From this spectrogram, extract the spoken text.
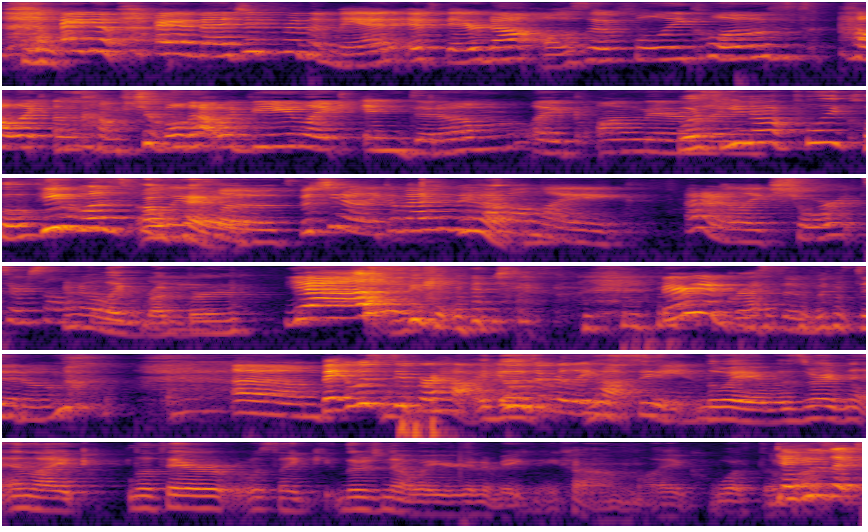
I know. I imagine for the man, if they're not also fully clothed, how like uncomfortable that would be, like in denim, like on their. Was like- he not fully clothed? He was fully Okay. clothed, but you know, like imagine they have on like I don't know, like shorts or something. I don't know, like rug burn. Yeah, very aggressive with denim. Um, but it was super hot. It was a really the hot scene- scene. The way it was written, and like Lothaire was like, "There's no way you're gonna make me come." Like, what the? Yeah, he was, like,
